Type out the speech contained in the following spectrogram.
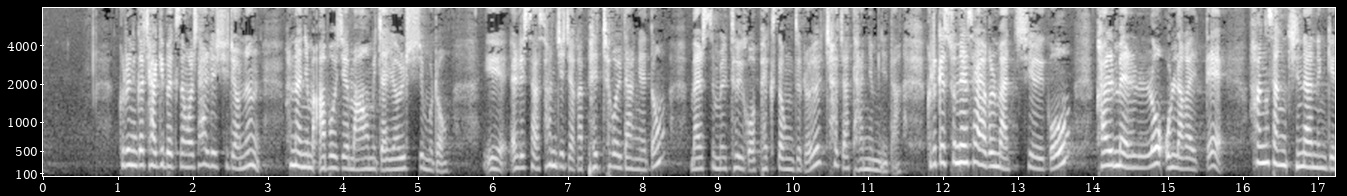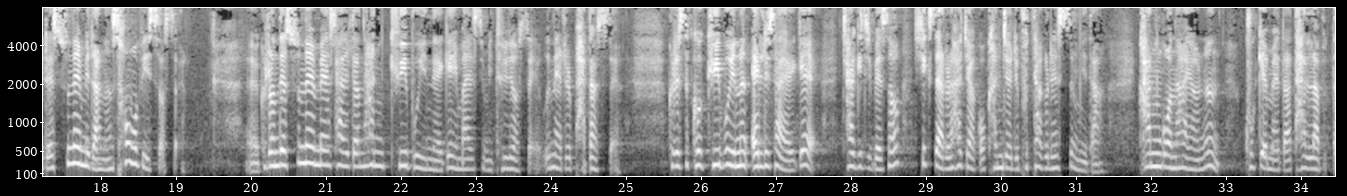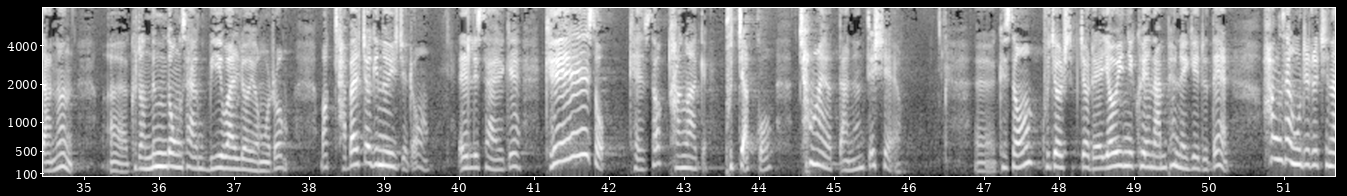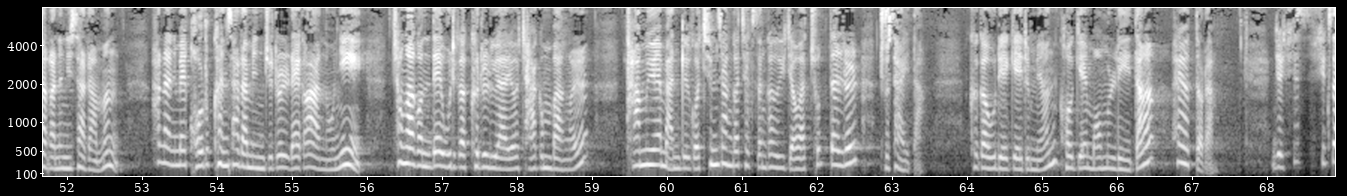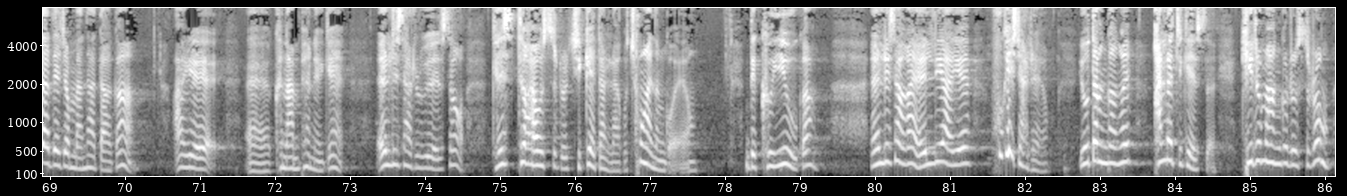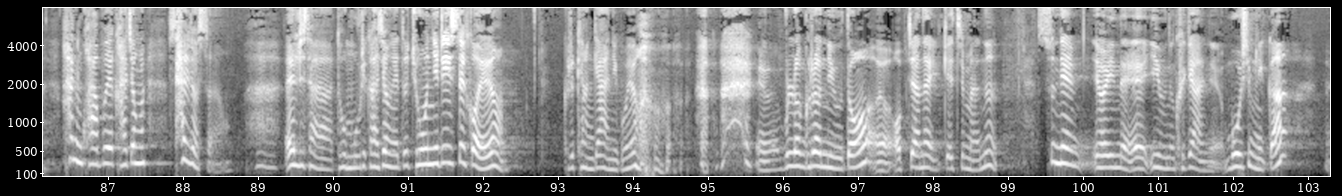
그러니까 자기 백성을 살리시려는 하나님 아버지의 마음이자 열심으로 이 엘리사 선지자가 배척을 당해도 말씀을 들고 백성들을 찾아다닙니다. 그렇게 순회 사역을 마치고 갈멜로 올라갈 때 항상 지나는 길에 수넴이라는 성읍이 있었어요. 그런데 수넴에 살던 한 귀부인에게 이 말씀이 들렸어요. 은혜를 받았어요. 그래서 그 귀부인은 엘리사에게 자기 집에서 식사를 하자고 간절히 부탁을 했습니다. 간곤하여는 굳게 매다 달라붙다는 어, 그런 능동사역 미완료형으로 막 자발적인 의지로 엘리사에게 계속해서 강하게 붙잡고 청하였다는 뜻이에요. 그래서 9절 10절에 여인이 그의 남편에게 이르되 항상 우리를 지나가는 이 사람은 하나님의 거룩한 사람인 줄을 내가 아노니 청하건대 우리가 그를 위하여 작은 방을 담 위에 만들고 침상과 책상과 의자와 촛대를 주사이다. 그가 우리에게 이르면 거기에 머물리이다 하였더라. 이제 식사 대접만 하다가 아예 그 남편에게 엘리사를 위해서 게스트하우스를 짓게 해달라고 청하는 거예요. 근데 그 이유가 엘리사가 엘리야의 후계자래요. 요단강을 갈라지게 했어요. 기름 한 그릇으로 한 과부의 가정을 살렸어요. 엘리사 도움 우리 가정에도 좋은 일이 있을 거예요. 그렇게 한 게 아니고요. 예, 물론 그런 이유도 어, 없지 않아 있겠지만은 수냄 여인의 이유는 그게 아니에요. 무엇입니까?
